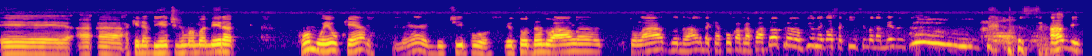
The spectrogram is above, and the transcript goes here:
é, aquele ambiente de uma maneira como eu quero, né? do tipo, eu estou dando aula Tô lá, dando aula, daqui a pouco abro a porta. Ô, eu vi um negócio aqui em cima da mesa. Sabe?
